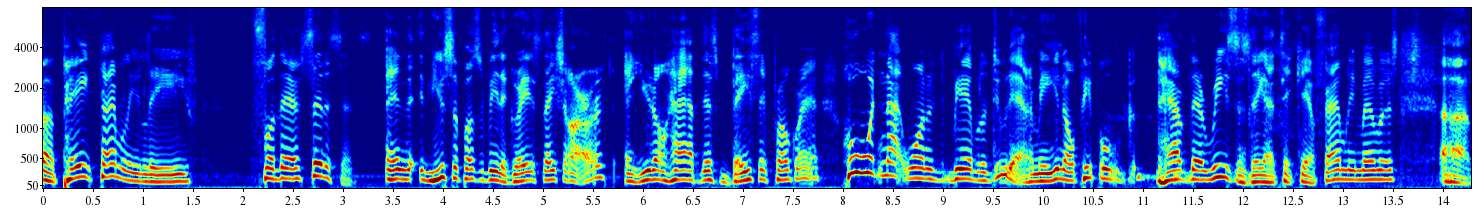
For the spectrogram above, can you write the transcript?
a paid family leave for their citizens. And you're supposed to be the greatest nation on earth, and you don't have this basic program. Who would not want to be able to do that? I mean, you know, people have their reasons. They got to take care of family members. Uh,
